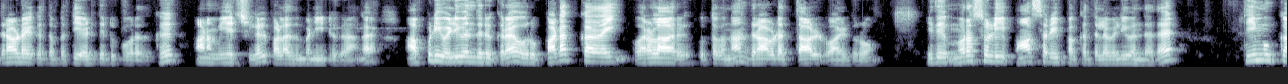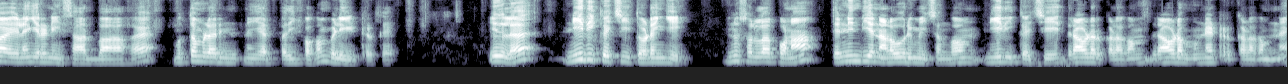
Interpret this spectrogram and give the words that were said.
திராவிட இயக்கத்தை பற்றி எடுத்துட்டு போறதுக்கு ஆன முயற்சிகள் பலதும் பண்ணிட்டு இருக்கிறாங்க. அப்படி வெளிவந்திருக்கிற ஒரு படக்கதை வரலாறு புத்தகம் தான் திராவிடத்தால் வாழ்கிறோம். இது முரசொலி பாசறை பக்கத்தில் வெளிவந்ததை திமுக இளைஞரணி சார்பாக முத்தமிழறிஞர் பதிப்பகம் வெளியிட்டிருக்கு. இதில் நீதி கட்சி தொடங்கி இன்னும் சொல்ல போனால் தென்னிந்திய நல உரிமை சங்கம் நீதி கட்சி திராவிடர் கழகம் திராவிட முன்னேற்ற கழகம்னு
